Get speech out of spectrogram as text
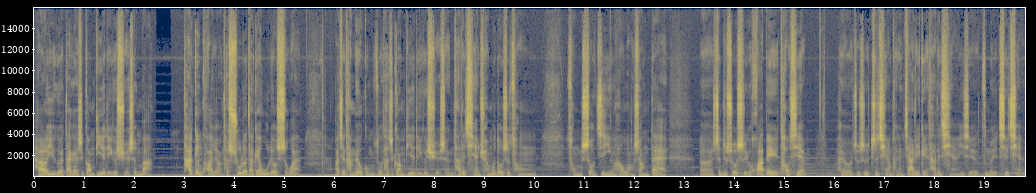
还有一个大概是刚毕业的一个学生吧，他更夸张，他输了大概五六十万，而且他没有工作，他是刚毕业的一个学生，他的钱全部都是从。从手机银行网上贷，呃，甚至说是一个花呗套现，还有就是之前可能家里给他的钱，一些这么一些钱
